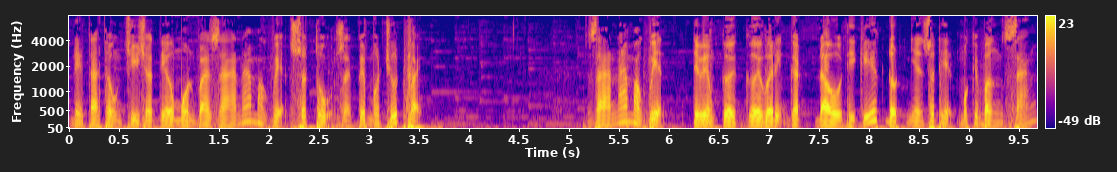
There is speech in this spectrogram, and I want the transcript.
để ta thông chi cho tiêu môn và giá Nam học viện xuất thủ giải quyết một chút vậy ra Nam học viện, tiêu viêm cười cười vừa định gật đầu thì ký ức đột nhiên xuất hiện một cái vầng sáng,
